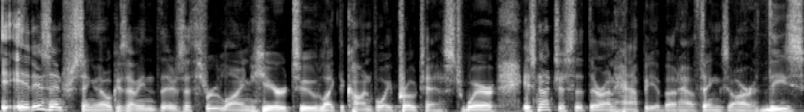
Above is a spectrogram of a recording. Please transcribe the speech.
It is interesting, though, because I mean, there's a through line here to like the convoy protest, where it's not just that they're unhappy about how things are. These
